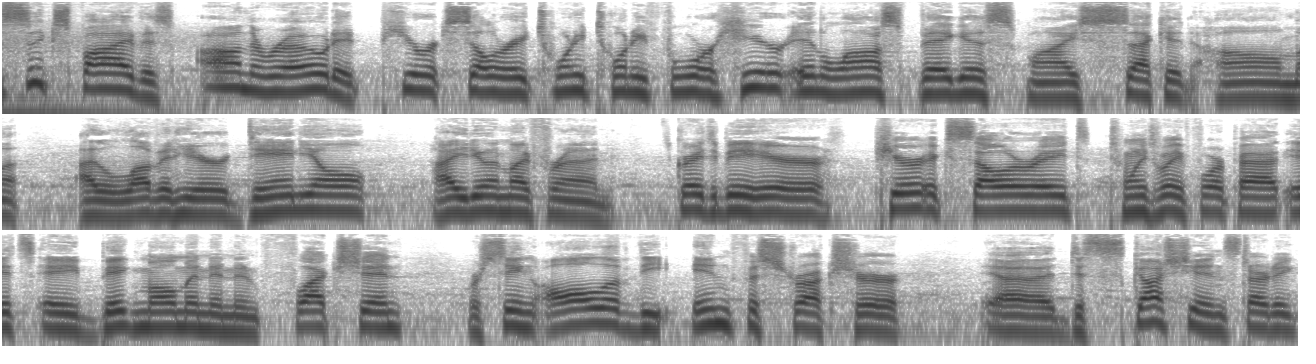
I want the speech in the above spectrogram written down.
6.5 is on the road at Pure Accelerate 2024 here in Las Vegas, my second home. I love it here. Daniel, how you doing, my friend? It's great to be here. Pure Accelerate 2024, Pat. It's a big moment, an inflection. We're seeing all of the infrastructure uh, discussion starting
